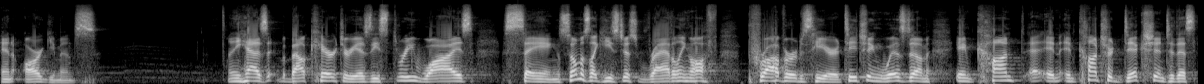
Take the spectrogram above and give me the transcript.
and arguments and he has about character, he has these three wise sayings. It's almost like he's just rattling off proverbs here, teaching wisdom in, con- in, in, contradiction to this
